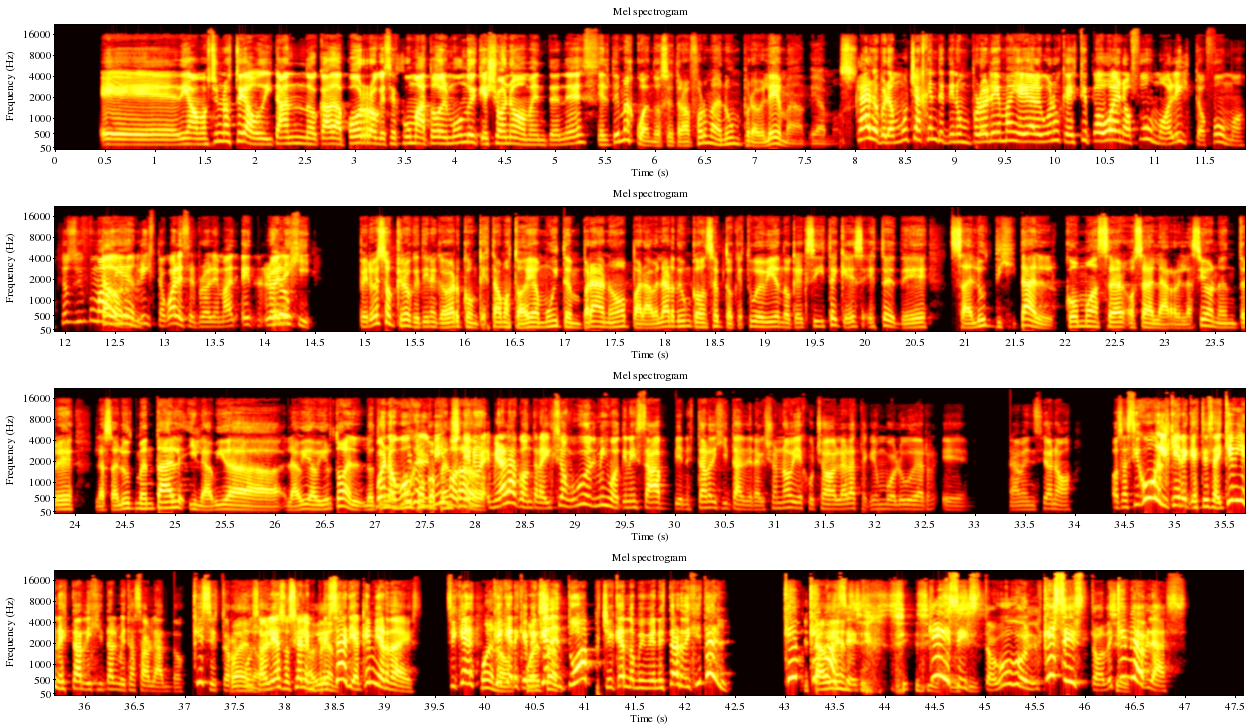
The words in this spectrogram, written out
eh, digamos, yo no estoy auditando cada porro que se fuma a todo el mundo y que yo no, ¿me entendés? El tema es cuando se transforma en un problema, digamos. Claro, pero mucha gente tiene un problema y hay algunos que es tipo, bueno, fumo, listo, fumo. Yo soy fumador, bien. listo, ¿cuál es el problema? Eh, lo Pero- elegí. Pero eso creo que tiene que ver con que estamos todavía muy temprano para hablar de un concepto que estuve viendo que existe, que es este de salud digital. Cómo hacer, o sea, la relación entre la salud mental y la vida, la vida virtual. Lo Bueno, muy Google poco mismo pensado. tiene, mirá la contradicción, Google mismo tiene esa app Bienestar Digital de la que yo no había escuchado hablar hasta que un boluder eh, la mencionó. O sea, si Google quiere que estés ahí, ¿qué bienestar digital me estás hablando? ¿Qué es esto? Bueno, ¿Responsabilidad social bien. empresaria? ¿Qué mierda es? Si quieres, Bueno, ¿Qué quieres? ¿Que me quede ser. en tu app chequeando mi bienestar digital? ¿Qué, qué Está bien. haces? sí, sí, sí, ¿Qué es esto, Google? ¿Qué es esto? ¿De qué me hablas?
